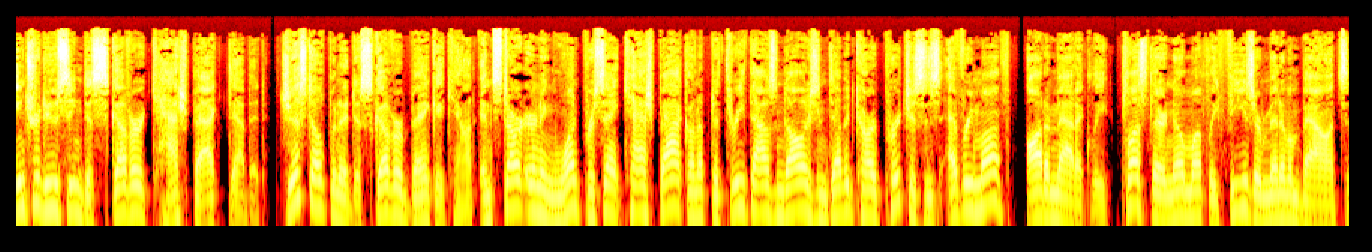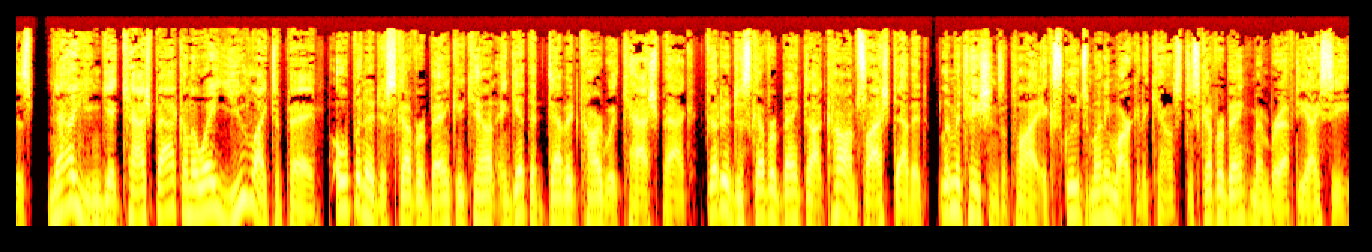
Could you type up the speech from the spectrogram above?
Introducing Discover Cashback Debit. Just open a Discover bank account and start earning 1% cash back on up to $3,000 in debit card purchases every month, automatically. Plus, there are no monthly fees or minimum balances. Now you can get cash back on the way you like to pay. Open a Discover bank account and get the debit card with cash back. Go to discoverbank.com slash debit. Limitations apply. Excludes money market accounts. Discover Bank member FDIC.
